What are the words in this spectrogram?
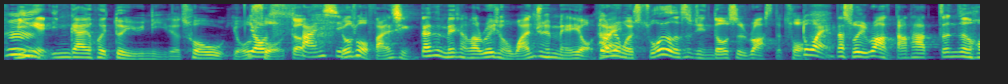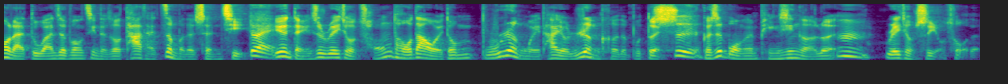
嗯、你也应该会对于你的错误有所的有反省，有所反省。但是没想到 Rachel 完全没有，他认为所有的事情都是 Russ 的错。对，那所以 Russ 当他真正后来读完这封信的时候，他才这么的生气。对，因为等于是 Rachel 从头到尾都不认为他有任何的不对。是，可是我们平心而论，嗯，Rachel 是有错的，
